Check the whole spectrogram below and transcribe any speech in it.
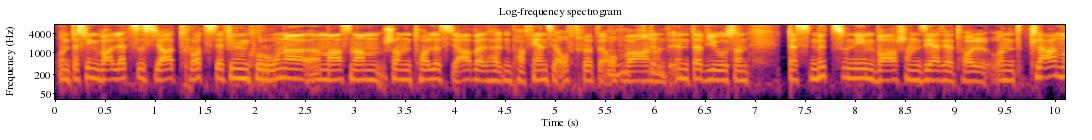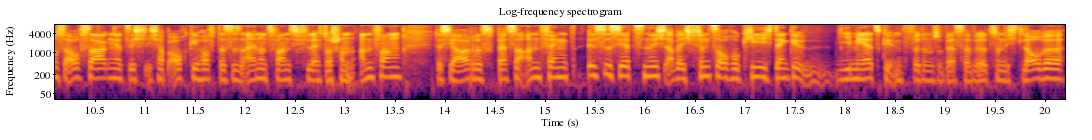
und deswegen war letztes Jahr trotz der vielen Corona-Maßnahmen schon ein tolles Jahr, weil halt ein paar Fernsehauftritte auch waren und Interviews und das mitzunehmen war schon sehr, sehr toll. Und klar muss auch sagen, jetzt ich, ich habe auch gehofft, dass es 21 vielleicht auch schon Anfang des Jahres besser anfängt. Ist es jetzt nicht, aber ich finde es auch okay. Ich denke, je mehr jetzt geimpft wird, umso besser wird's und ich glaube,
